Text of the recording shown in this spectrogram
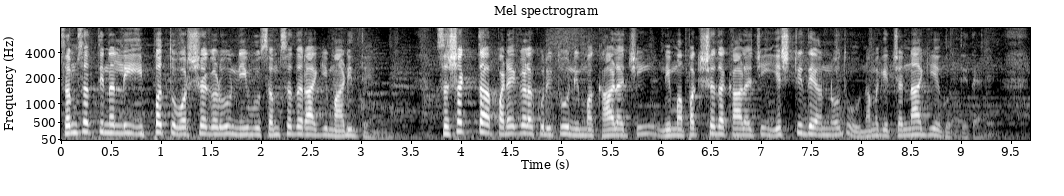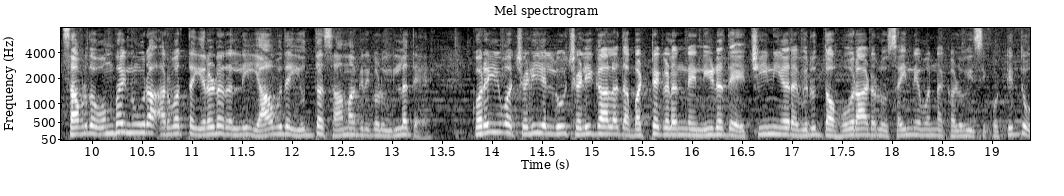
ಸಂಸತ್ತಿನಲ್ಲಿ ಇಪ್ಪತ್ತು ವರ್ಷಗಳು ನೀವು ಸಂಸದರಾಗಿ ಮಾಡಿದ್ದೇನು? ಸಶಕ್ತ ಪಡೆಗಳ ಕುರಿತು ನಿಮ್ಮ ಕಾಳಜಿ, ನಿಮ್ಮ ಪಕ್ಷದ ಕಾಳಜಿ ಎಷ್ಟಿದೆ ಅನ್ನೋದು ನಮಗೆ ಚೆನ್ನಾಗಿಯೇ ಗೊತ್ತಿದೆ. ಸಾವಿರದ ಒಂಬೈನೂರ ಅರವತ್ತ ಎರಡರಲ್ಲಿ ಯಾವುದೇ ಯುದ್ಧ ಸಾಮಗ್ರಿಗಳು ಇಲ್ಲದೆ ಕೊರೆಯುವ ಚಳಿಯಲ್ಲೂ ಚಳಿಗಾಲದ ಬಟ್ಟೆಗಳನ್ನೇ ನೀಡದೆ ಚೀನಿಯರ ವಿರುದ್ಧ ಹೋರಾಡಲು ಸೈನ್ಯವನ್ನು ಕಳುಹಿಸಿಕೊಟ್ಟಿದ್ದು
